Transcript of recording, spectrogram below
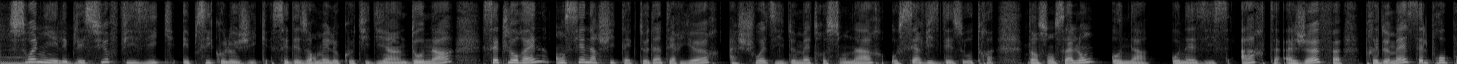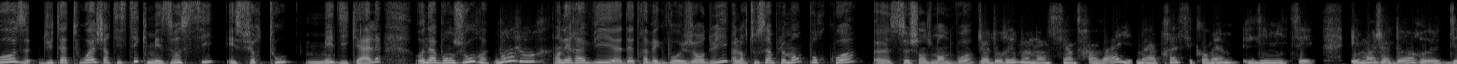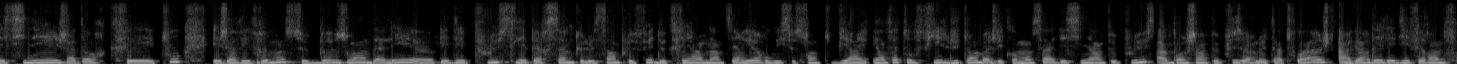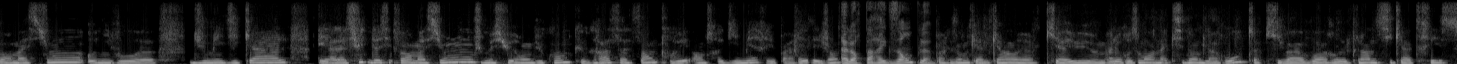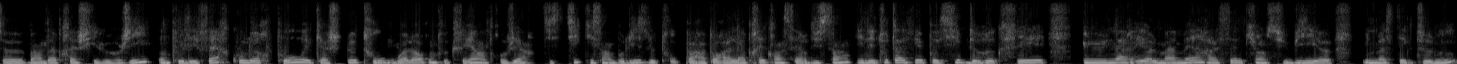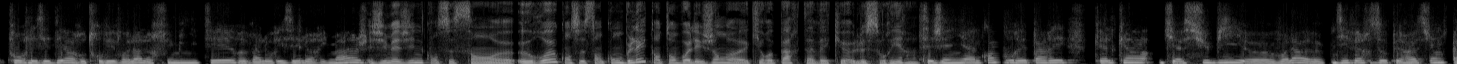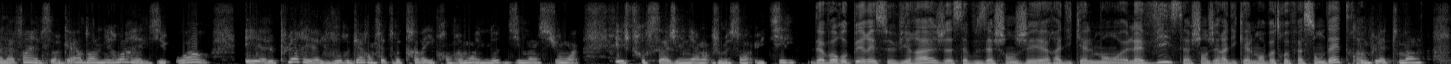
Soigner les blessures physiques et psychologiques, c'est désormais le quotidien d'Ona. Cette Lorraine, ancienne architecte d'intérieur, a choisi de mettre son art au service des autres. Dans son salon, Ona Onassis Art à Jeuf, près de Metz. Elle propose du tatouage artistique, mais aussi et surtout médical. Ona, bonjour. Bonjour. On est ravis d'être avec vous aujourd'hui. Alors tout simplement, pourquoi euh, ce changement de voix J'adorais mon ancien travail, mais après c'est quand même limité. Et moi j'adore euh, dessiner, j'adore créer et tout. Et j'avais vraiment ce besoin d'aller euh, aider plus les personnes que le simple fait de créer un intérieur où ils se sentent bien. Et en fait au fil du temps, bah, j'ai commencé à dessiner un peu plus, à pencher un peu plus vers le tatouage, à regarder les différentes formations au niveau euh, du médical. Et à la suite de ces formations, je me suis rendu compte que grâce à ça, on pouvait, entre guillemets, réparer les gens. Alors, par exemple? Par exemple, quelqu'un euh, qui a eu malheureusement un accident de la route, qui va avoir euh, plein de cicatrices ben, d'après chirurgie, on peut les faire couleur peau et cacher le tout. Ou alors, on peut créer un projet artistique qui symbolise le tout. Par rapport à l'après-cancer du sein, il est tout à fait possible de recréer une aréole mammaire à celles qui ont subi une mastectomie pour les aider à retrouver voilà leur féminité, revaloriser leur image. J'imagine qu'on se sent euh, heureux, qu'on se sent comblé quand on voit les gens euh, qui repartent avec le sourire. C'est génial quand vous réparez quelqu'un qui a subi voilà diverses opérations. À la fin, elle se regarde dans le miroir et elle dit waouh et elle pleure et elle vous regarde. En fait, votre travail il prend vraiment une autre dimension et je trouve ça génial. Je me sens utile. D'avoir opéré ce virage, ça vous a changé radicalement la vie, ça a changé radicalement votre façon d'être. Complètement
